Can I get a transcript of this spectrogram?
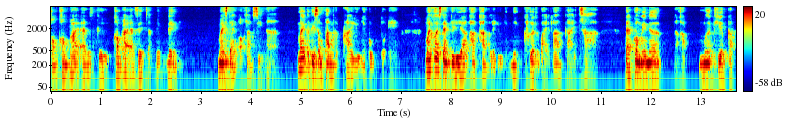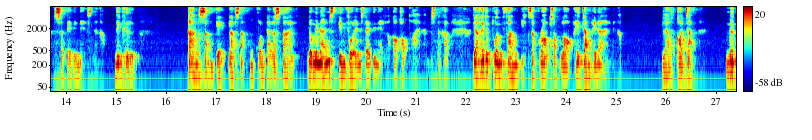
ของ compliance คือ compliance จะนิ่งๆ ไม่แสดงออกทางสีหน้า ไม่ปฏิสัมพันธ์กับใครอยู่ในกลุ่มตัวเอง ไม่ค่อยแสดงกิริยาท่าทางอะไรอยู่นิ่งๆ เคลื่อนไหวร่างกายช้า แต่ก็ไม่เนิบนะครับ เมื่อเทียบกับ steadiness นะครับ นี่คือ การสังเกตลักษณะของคนแต่ละสไตล์ dominance influence steadiness แล้วก็ compliance นะครับ อยากให้ทุกทวนฟังอีกสักรอบสองรอบให้จำให้ได้นะครับ แล้วก็จะนึก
